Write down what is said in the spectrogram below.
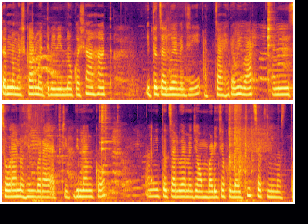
तर नमस्कार मैत्रिणींनो कशा आहात? इथं चालू आहे माझी आजचा आहे रविवार आणि सोळा नोव्हेंबर आहे आजची दिनांक. आणि इथं चालू आहे माझी आंबाडीच्या फुलाची चटणी मस्त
